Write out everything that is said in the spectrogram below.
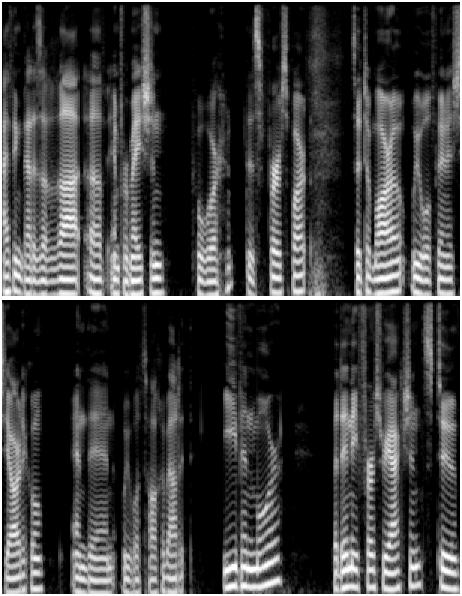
I think that is a lot of information for this first part. So, tomorrow we will finish the article and then we will talk about it even more. But any first reactions to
